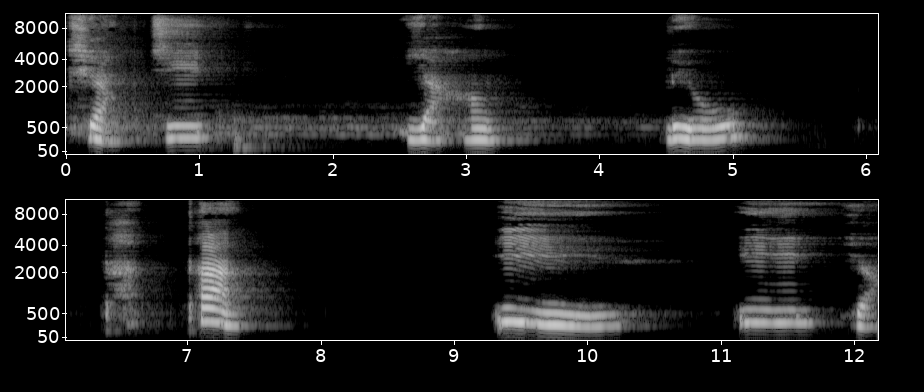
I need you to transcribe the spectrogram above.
羟基、氧、硫、碳、碳一一氧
